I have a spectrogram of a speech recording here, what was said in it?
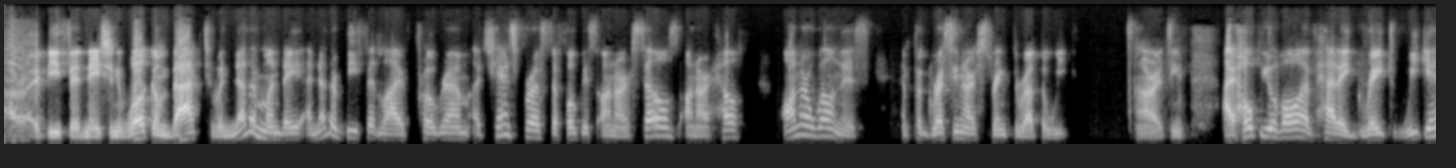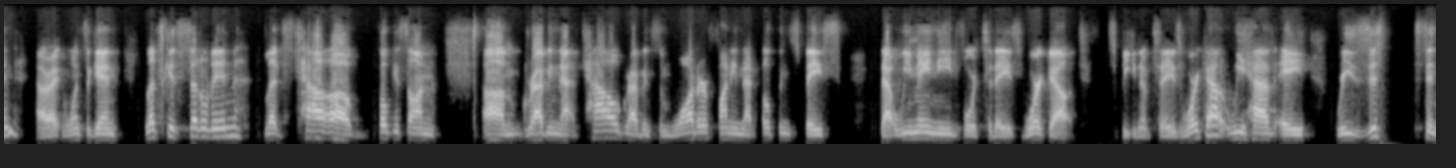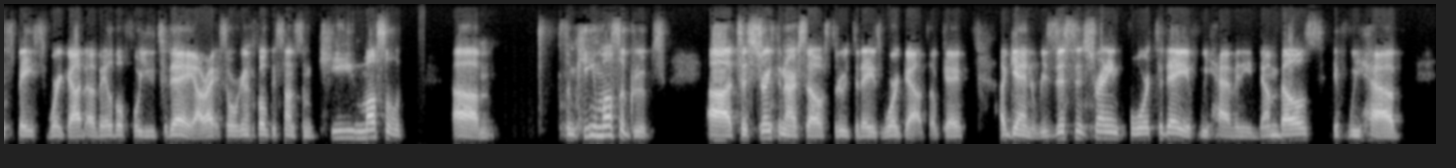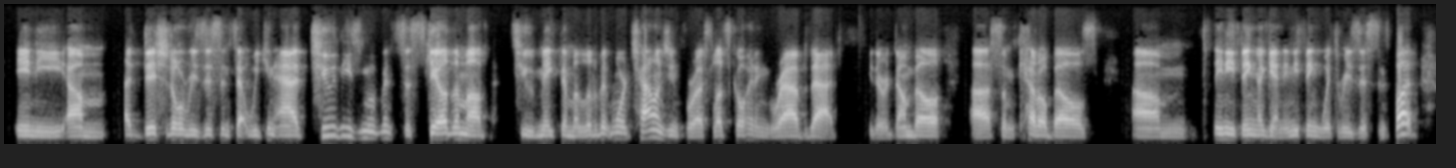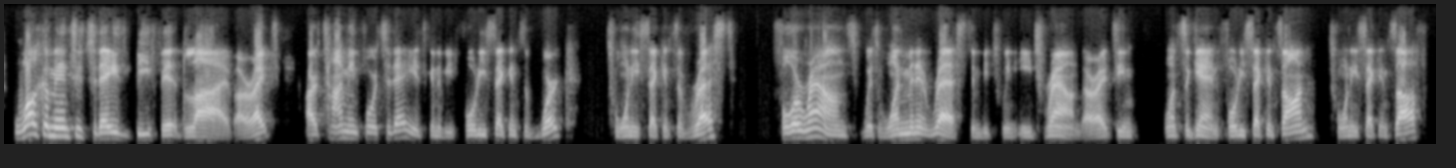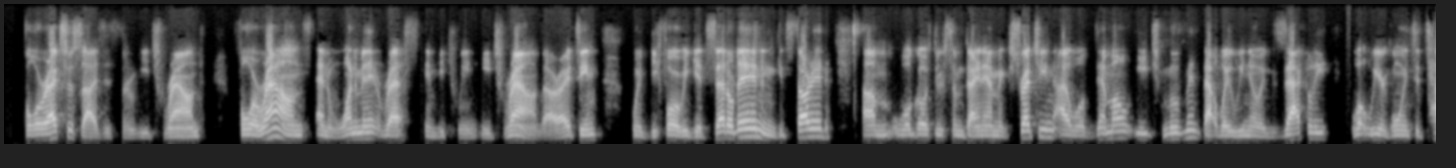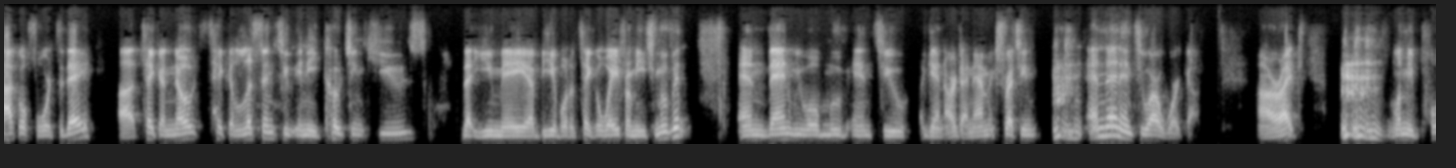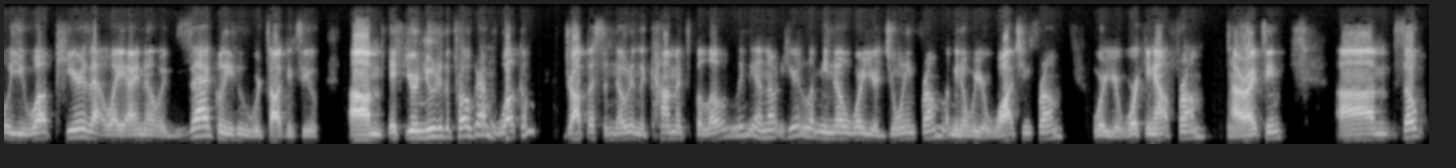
All right, BFit Nation, welcome back to another Monday, another BFit Live program, a chance for us to focus on ourselves, on our health, on our wellness, and progressing our strength throughout the week. All right, team. I hope you have all have had a great weekend. All right, once again, let's get settled in. Let's uh, focus on um, grabbing that towel, grabbing some water, finding that open space that we may need for today's workout. Speaking of today's workout, we have a resistance resistance-based workout available for you today. All right, so we're going to focus on some key muscle, um, some key muscle groups uh, to strengthen ourselves through today's workouts. Okay, again, resistance training for today. If we have any dumbbells, if we have any um, additional resistance that we can add to these movements to scale them up to make them a little bit more challenging for us, let's go ahead and grab that. Either a dumbbell, uh, some kettlebells, um, anything, again, anything with resistance. But welcome into today's BFit Live, all right? Our timing for today is gonna be 40 seconds of work, 20 seconds of rest, four rounds with one minute rest in between each round, all right, team? Once again, 40 seconds on, 20 seconds off, four exercises through each round, four rounds and one minute rest in between each round. All right, team. Before we get settled in and get started, um, we'll go through some dynamic stretching. I will demo each movement. That way we know exactly what we are going to tackle for today. Uh, take a note, take a listen to any coaching cues that you may uh, be able to take away from each movement. And then we will move into, again, our dynamic stretching and then into our workout. All right, let me pull you up here. That way I know exactly who we're talking to. Um, if you're new to the program, welcome. Drop us a note in the comments below. Leave me a note here. Let me know where you're joining from. Let me know where you're watching from, where you're working out from. All right, team. Um, so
